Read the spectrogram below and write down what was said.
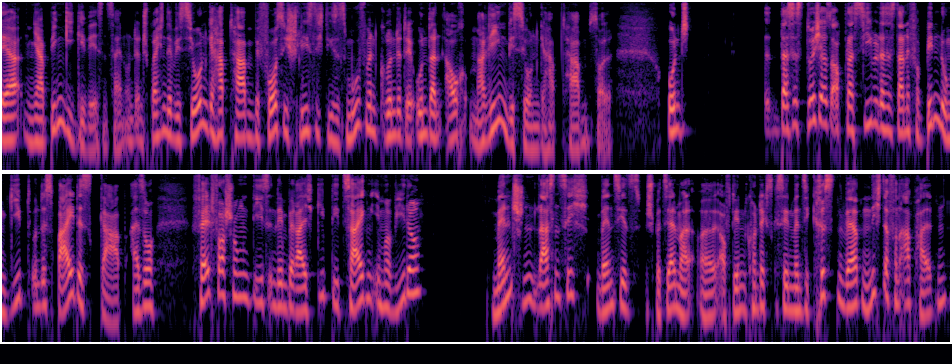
der Nyabingi gewesen sein und entsprechende Visionen gehabt haben, bevor sie schließlich dieses Movement gründete und dann auch Marienvisionen gehabt haben soll. Und das ist durchaus auch plausibel, dass es da eine Verbindung gibt und es beides gab. Also Feldforschungen, die es in dem Bereich gibt, die zeigen immer wieder, Menschen lassen sich, wenn sie jetzt speziell mal äh, auf den Kontext gesehen, wenn sie Christen werden, nicht davon abhalten,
